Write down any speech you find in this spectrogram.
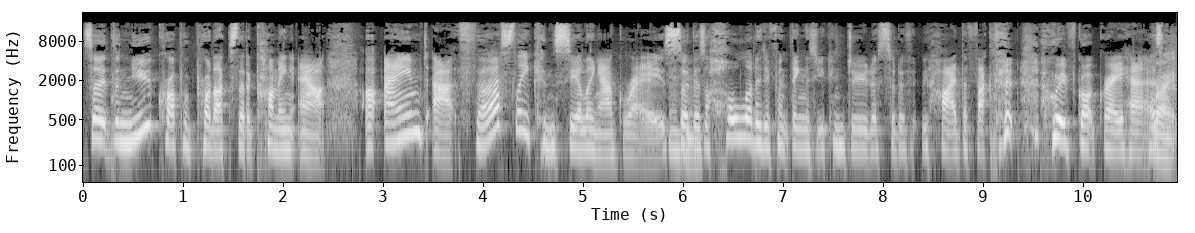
So the new crop of products that are coming out are aimed at firstly concealing our grays. So mm-hmm. there's a whole lot of different things you can do to sort of hide the fact that we've got grey hairs. Right.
